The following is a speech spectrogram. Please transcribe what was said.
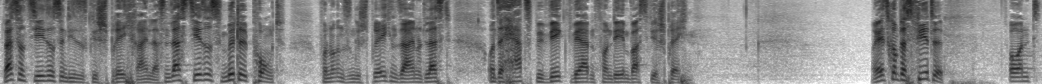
Lasst uns Jesus in dieses Gespräch reinlassen. Lasst Jesus Mittelpunkt von unseren Gesprächen sein und lasst unser Herz bewegt werden von dem, was wir sprechen. Und jetzt kommt das vierte. Und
